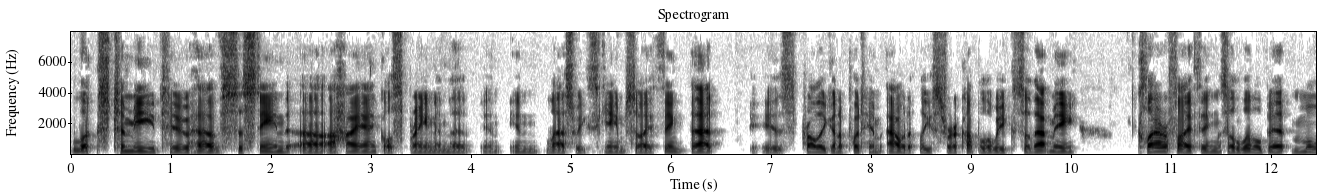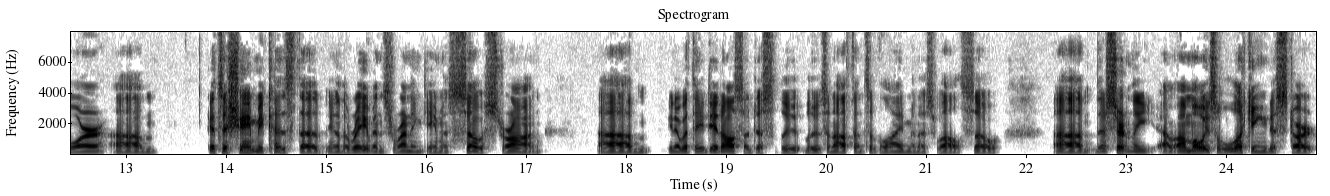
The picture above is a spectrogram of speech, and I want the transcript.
Looks to me to have sustained uh, a high ankle sprain in the in, in last week's game, so I think that is probably going to put him out at least for a couple of weeks. So that may clarify things a little bit more. Um, it's a shame because the you know the Ravens running game is so strong. Um, you know, but they did also just lo- lose an offensive lineman as well. So um, there's certainly I'm always looking to start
